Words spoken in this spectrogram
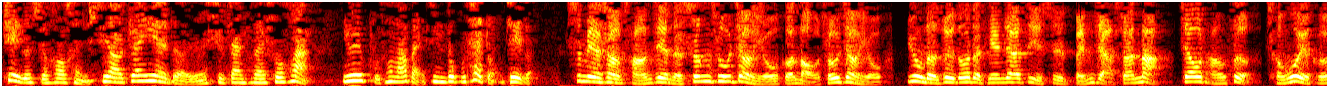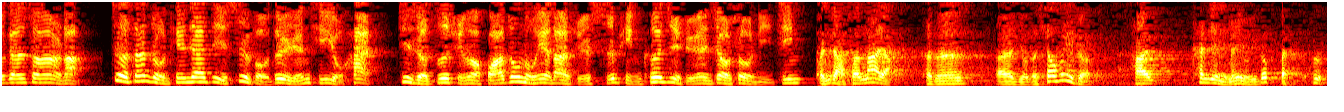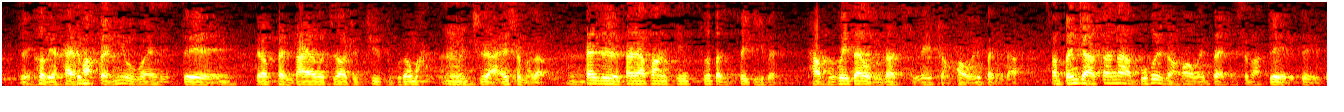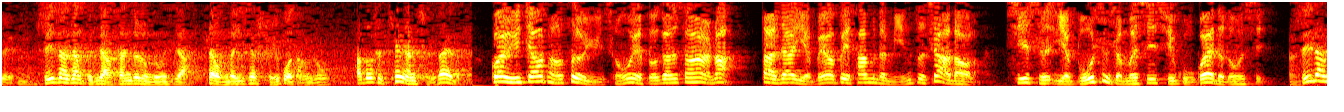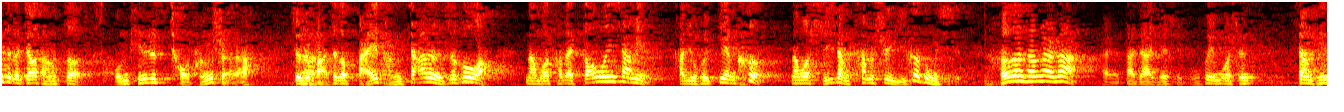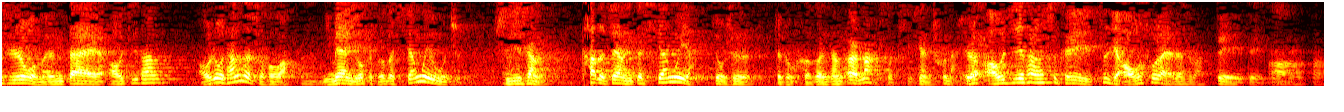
这个时候很需要专业的人士站出来说话，因为普通老百姓都不太懂这个。市面上常见的生抽酱油和老抽酱油用的最多的添加剂是苯甲酸钠、焦糖色、橙味核苷酸二钠，这三种添加剂是否对人体有害？记者咨询了华中农业大学食品科技学院教授李金。苯甲酸钠呀，可能。呃，有的消费者他看见里面有一个“苯”字，就特别害怕。跟苯有关系。对，这个苯大家都知道是剧毒的嘛，会致癌什么的。但是大家放心，此苯非彼苯，它不会在我们的体内转化为苯的。啊，苯甲酸钠不会转化为苯是吧？对对对。实际上，像苯甲酸这种东西啊，在我们的一些水果当中，它都是天然存在的。关于焦糖色与橙味核苷酸二钠，大家也不要被它们的名字吓到了。其实也不是什么稀奇古怪的东西。实际上，这个焦糖色，我们平时炒糖水啊，就是把这个白糖加热之后啊，那么它在高温下面它就会变褐。那么实际上它们是一个东西。核苷酸二钠，哎，大家也许不会陌生。像平时我们在熬鸡汤、熬肉汤的时候啊，里面有很多的香味物质，实际上它的这样一个香味啊，就是这种核苷酸二钠所体现出来的。熬鸡汤是可以自己熬出来的是吧？对对啊啊。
